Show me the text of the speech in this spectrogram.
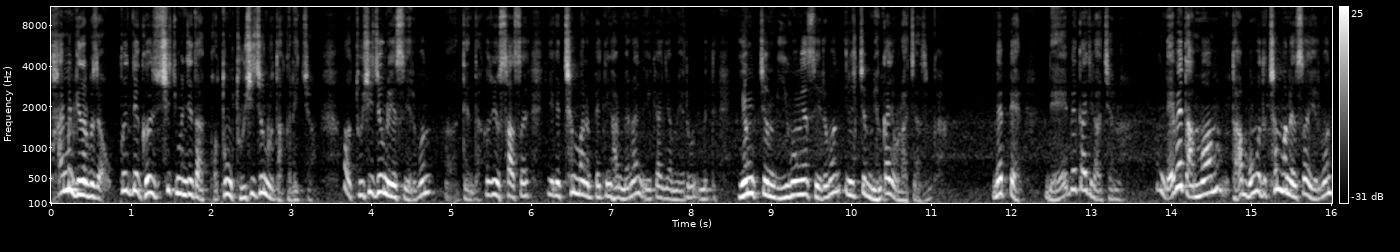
타이밍 기다려보자. 근데 그 시점 문제다. 보통 2시 전으로 다 그랬죠. 어, 2시 전으로 해서 여러분, 어, 된다. 그래서 사서 이게 천만 원 배팅 하면은 여기까지 하면 여러분, 0.20에서 여러분 1.0까지 올랐지 않습니까? 몇 배? 4배까지 갔잖아. 네배다 모으면, 다 모으면 천만 원에서 여러분,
